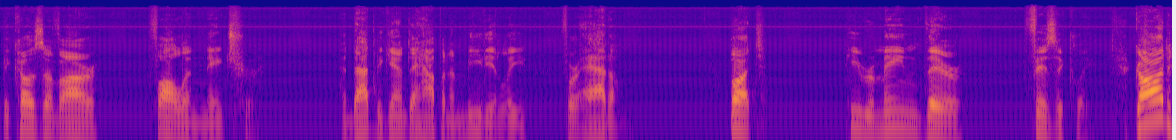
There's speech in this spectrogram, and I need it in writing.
because of our fallen nature. And that began to happen immediately for Adam but he remained there physically. God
